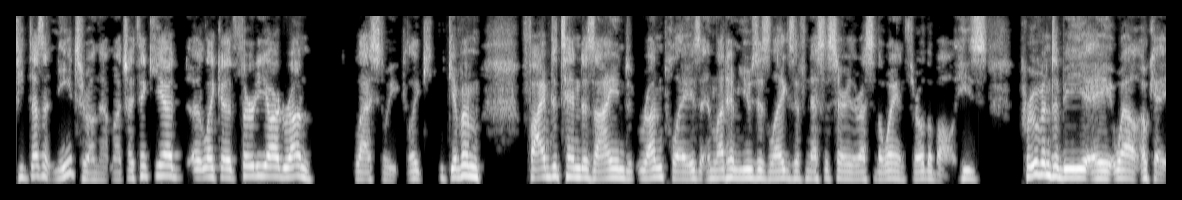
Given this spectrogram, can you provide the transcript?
he doesn't need to run that much. I think he had uh, like a 30 yard run last week. Like give him five to 10 designed run plays and let him use his legs if necessary the rest of the way and throw the ball. He's proven to be a, well, okay.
